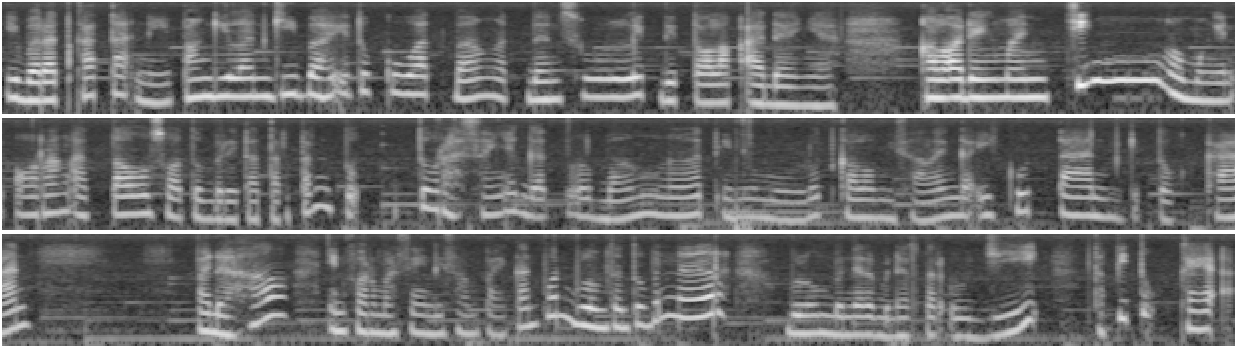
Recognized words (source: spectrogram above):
Ibarat kata nih, panggilan gibah itu kuat banget dan sulit ditolak adanya kalau ada yang mancing ngomongin orang atau suatu berita tertentu itu rasanya gatel banget ini mulut kalau misalnya nggak ikutan gitu kan Padahal informasi yang disampaikan pun belum tentu benar, belum benar-benar teruji, tapi tuh kayak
